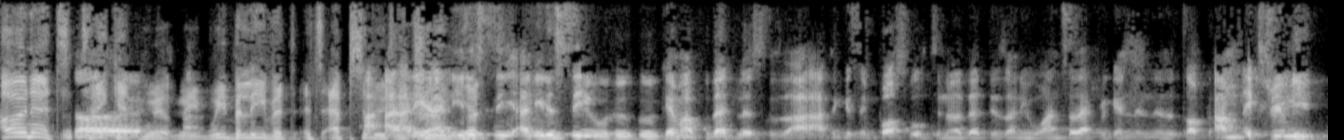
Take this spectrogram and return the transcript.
Own it. No, Take it. We, we, we, believe it. It's absolutely I, I need, I need to see. I need to see who, who came up with that list because I, I, think it's impossible to know that there's only one South African in, in the top. I'm extremely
